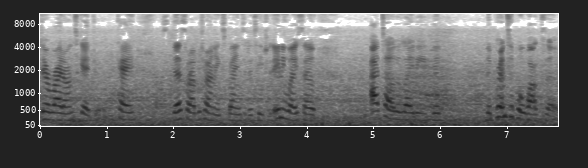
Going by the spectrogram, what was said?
they're right on schedule. Okay that's what I be trying to explain to the teachers. Anyway, so I told the lady the the principal walks up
